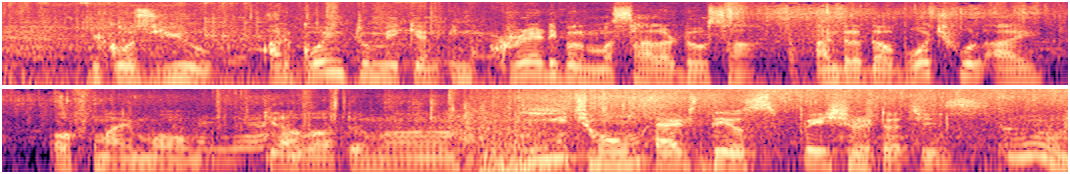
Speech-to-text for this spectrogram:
because you are going to make an incredible masala dosa under the watchful eye of my mom. Each home adds their special touches. Mm.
